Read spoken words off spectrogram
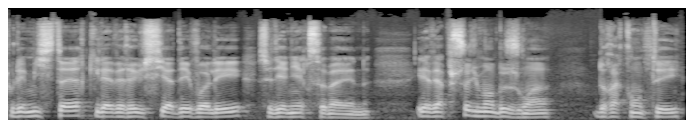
tous les mystères qu'il avait réussi à dévoiler ces dernières semaines. Il avait absolument besoin de raconter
